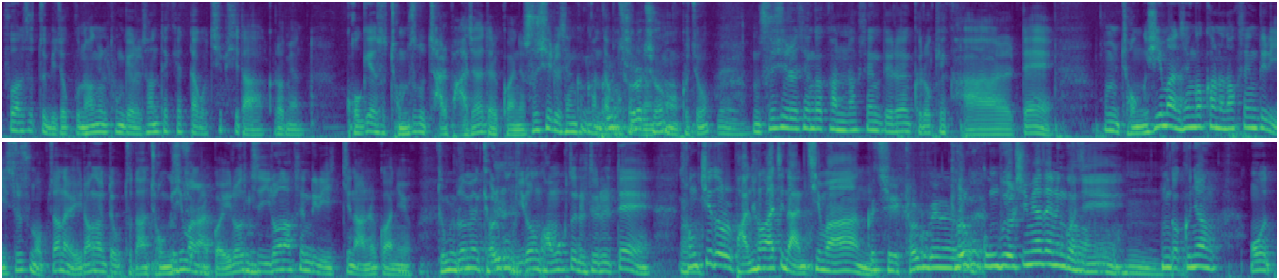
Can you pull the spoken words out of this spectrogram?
수원 수투 미적분 확률 통계를 선택했다고 칩시다. 그러면 거기에서 점수도 잘 맞아야 될 거 아니야. 수시를 생각한다고. 그렇죠, 그렇죠. 어, 그죠. 그럼 수시를 생각하는 학생들은 그렇게 갈때 그럼 정시만 생각하는 학생들이 있을 수는 없잖아요. 1학년 때부터 난 정시만 할 거야. 이런 이런 학생들이 있지는 않을 거 아니에요. 드물죠. 그러면 결국 이런 과목들을 들을 때 성취도를 반영하진 않지만 그렇지 결국에는 결국 공부 열심히 해야 되는 거지. 그러니까 그냥 어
